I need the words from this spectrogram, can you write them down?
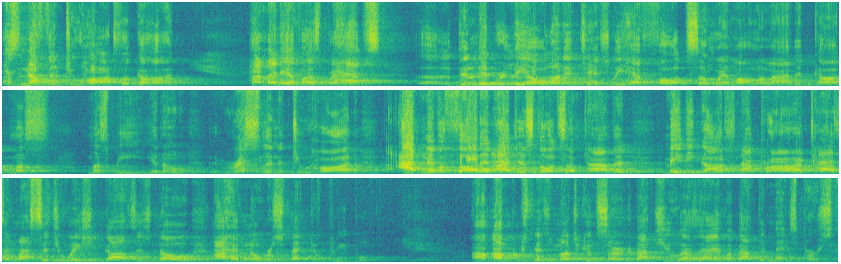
There's nothing too hard for God. How many of us perhaps uh, deliberately or unintentionally have thought somewhere along the line that God must must be, you know, wrestling and too hard. I've never thought it. I just thought sometimes that maybe God's not prioritizing my situation. God says, no, I have no respect of people. I'm, as much concerned about you as I am about the next person.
